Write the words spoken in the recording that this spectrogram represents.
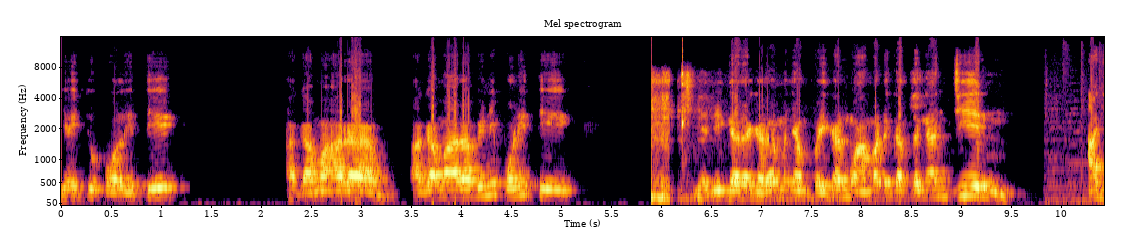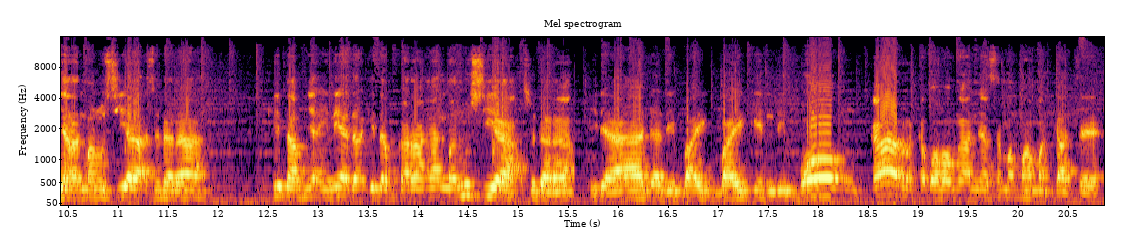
yaitu politik agama Arab. Agama Arab ini politik. Jadi gara-gara menyampaikan Muhammad dekat dengan jin. Ajaran manusia, saudara. Kitabnya ini adalah kitab karangan manusia, saudara. Tidak ada dibaik-baikin, dibongkar kebohongannya sama Muhammad Kate.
